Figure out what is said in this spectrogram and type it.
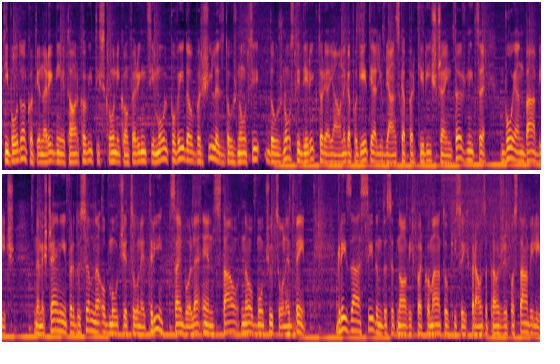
Ti bodo, kot je na redni torkovi tiskovni konferenci MOL povedal vršilec dolžnosti direktorja javnega podjetja Ljubljanska parkirišča in tržnice Bojan Babič, nameščeni predvsem na območje cone 3, saj bo le en stav na območju cone 2. Gre za 70 novih parkomatov, ki so jih pravzaprav že postavili,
